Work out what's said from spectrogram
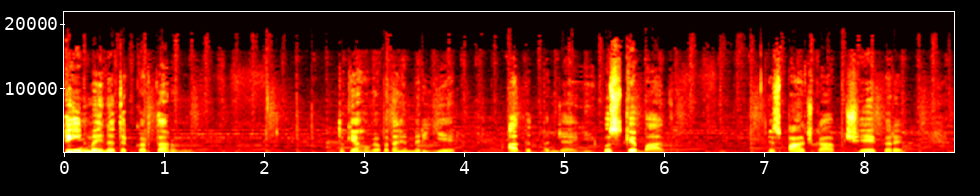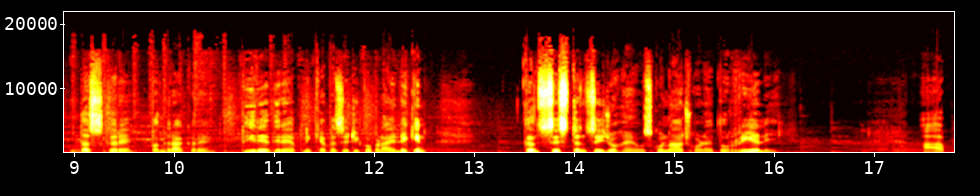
तीन महीने तक करता रहूँ तो क्या होगा पता है? मेरी ये आदत बन जाएगी। उसके बाद इस पाँच का आप छः करें, दस करें, पंद्रह करें धीरे धीरे अपनी कैपेसिटी को बढ़ाएँ। लेकिन कंसिस्टेंसी जो है, उसको ना छोड़ें तो रियली आप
